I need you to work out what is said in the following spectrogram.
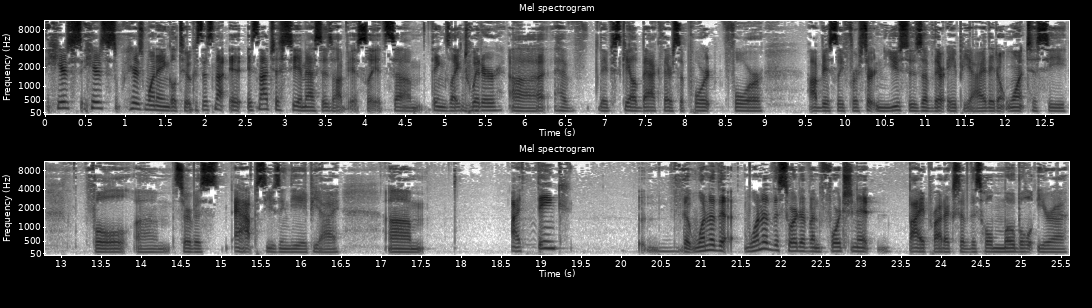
here's here's here's one angle too because it's not it, it's not just CMSs obviously it's um, things like Mm-hmm. Twitter uh, have they've scaled back their support for obviously for certain uses of their API they don't want to see full um, service apps using the API. Um, I think that one of the one of the sort of unfortunate byproducts of this whole mobile era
